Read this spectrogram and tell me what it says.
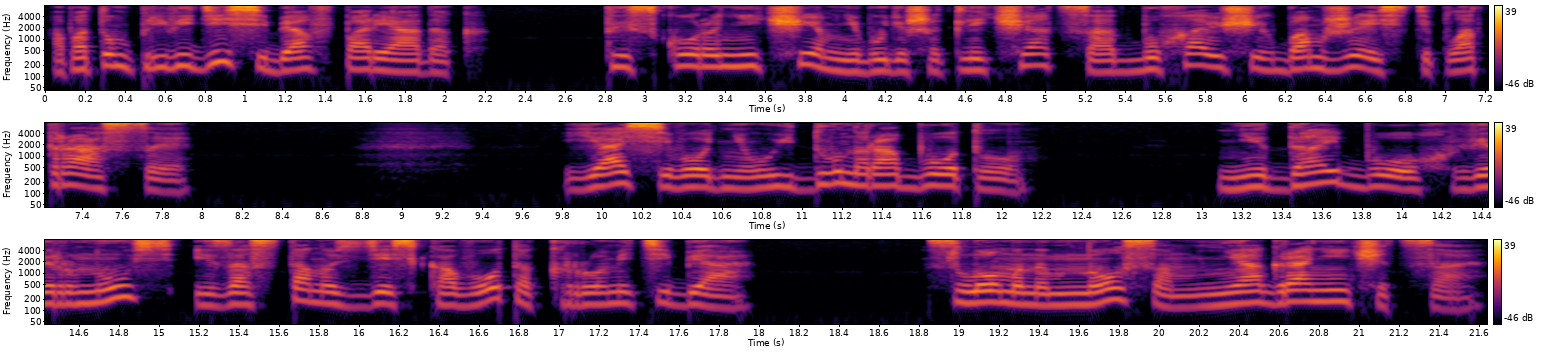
а потом приведи себя в порядок. Ты скоро ничем не будешь отличаться от бухающих бомжей с теплотрассы. Я сегодня уйду на работу. Не дай бог вернусь и застану здесь кого-то, кроме тебя. Сломанным носом не ограничится.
